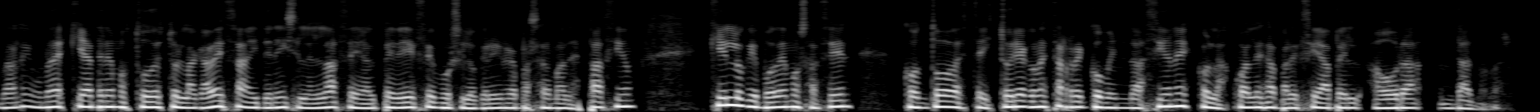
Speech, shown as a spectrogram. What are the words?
¿Vale? Una vez que ya tenemos todo esto en la cabeza, ahí tenéis el enlace al PDF por si lo queréis repasar más despacio. ¿Qué es lo que podemos hacer con toda esta historia, con estas recomendaciones con las cuales aparece Apple ahora dándonos?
